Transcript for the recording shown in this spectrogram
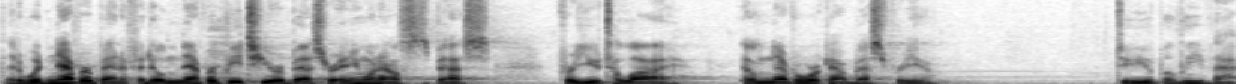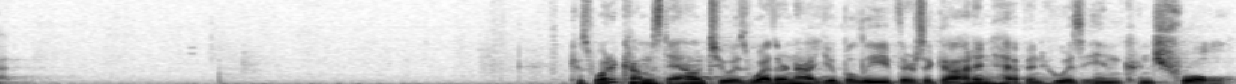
that it would never benefit? It'll never be to your best or anyone else's best for you to lie. It'll never work out best for you. Do you believe that? Because what it comes down to is whether or not you believe there's a God in heaven who is in control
